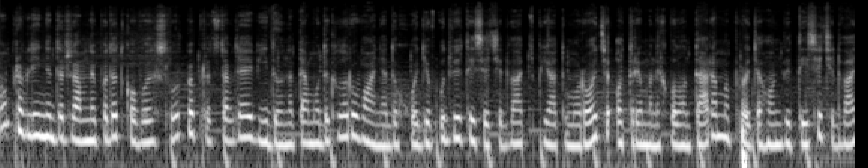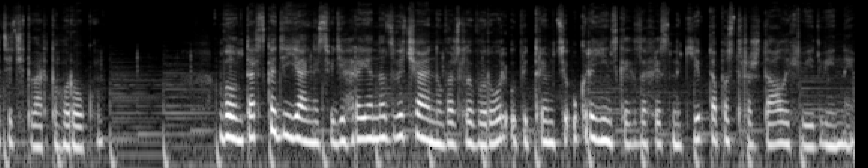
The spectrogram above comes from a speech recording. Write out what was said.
управління Державної податкової служби представляє відео на тему декларування доходів у 2025 році, отриманих волонтерами протягом 2024 року. Волонтерська діяльність відіграє надзвичайно важливу роль у підтримці українських захисників та постраждалих від війни.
